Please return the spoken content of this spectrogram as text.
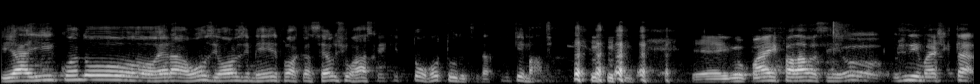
E aí, quando era 11 horas e meia, ele falou: ah, cancela o churrasco aí que torrou tudo aqui, tá tudo queimado. é, e meu pai falava assim: Ô, Juninho, mas acho que tá,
